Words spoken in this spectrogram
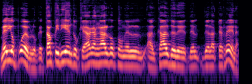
medio pueblo que están pidiendo que hagan algo con el alcalde de, de la terrena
